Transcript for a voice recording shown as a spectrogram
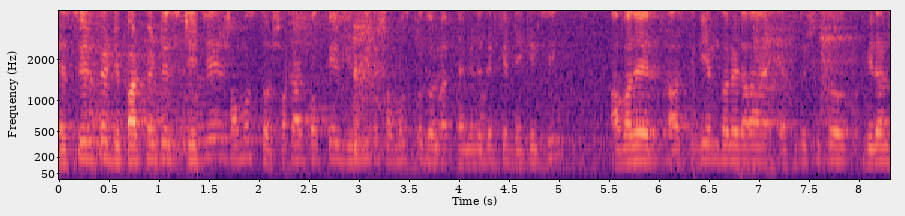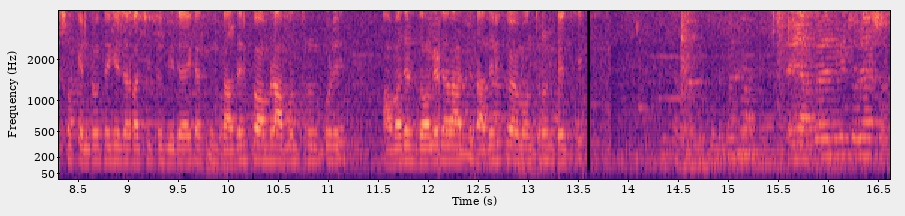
এস ওয়েলফেয়ার ডিপার্টমেন্টের স্টেজের সমস্ত সরকার পক্ষের বিরোধী সমস্ত দল এমএলএদেরকে ডেকেছি। আমাদের সিপিএম দলের যারা এসদূষিত বিধানসভা কেন্দ্র থেকে যারা নির্বাচিত বিধায়ক আছেন, তাদেরকেও আমরা আমন্ত্রণ করে, আমাদের দলে যারা আছে, তাদেরকেও আমন্ত্রণ করেছি। এই আপনারা চলে আসুন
